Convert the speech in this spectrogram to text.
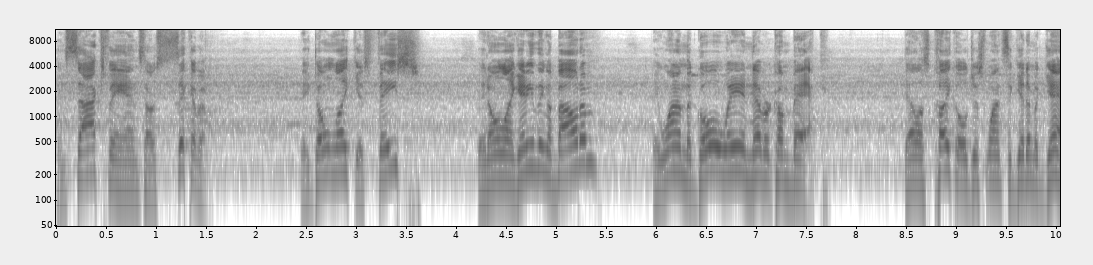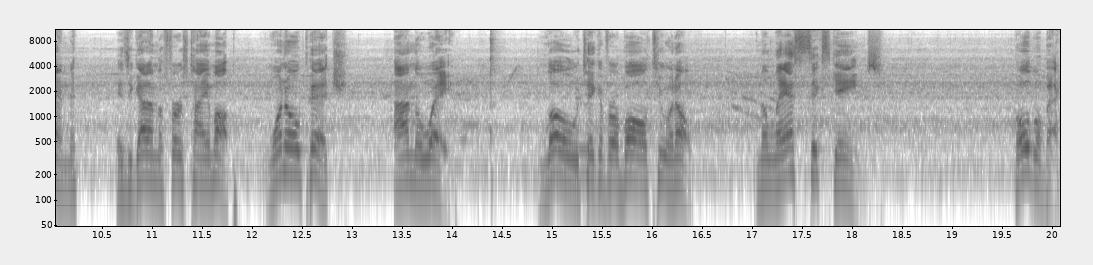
And Sox fans are sick of him. They don't like his face. They don't like anything about him. They want him to go away and never come back. Dallas Keuchel just wants to get him again as he got him the first time up. 1 0 pitch on the way. Lowe taken for a ball 2 0. In the last six games, Vogelbach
